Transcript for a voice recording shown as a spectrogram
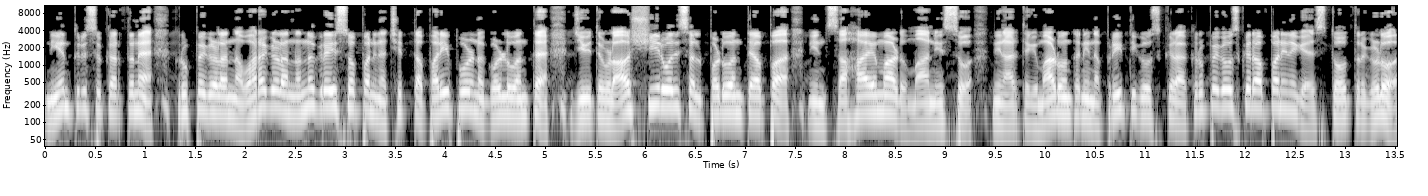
ನಿಯಂತ್ರಿಸು ಕರ್ತನೆ. ಕೃಪೆಗಳನ್ನ, ವರಗಳನ್ನು ಅನುಗ್ರಹಿಸೋಪ್ಪ ನಿನ್ನ ಚಿತ್ತ ಪರಿಪೂರ್ಣಗೊಳ್ಳುವಂತೆ, ಜೀವಿತಗಳು ಆಶೀರ್ವದಿಸಲ್ಪಡುವಂತೆ ಅಪ್ಪ. ನೀನು ಸಹಾಯ ಮಾಡು, ಮಾನಿಸು. ನೀನು ಆರ್ತಿಗೆ ಮಾಡುವಂತ ನಿನ್ನ ಪ್ರೀತಿಗೋಸ್ಕರ, ಕೃಪೆಗೋಸ್ಕರ ಅಪ್ಪ. ನಿನಗೆ ಸ್ತೋತ್ರಗಳು.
